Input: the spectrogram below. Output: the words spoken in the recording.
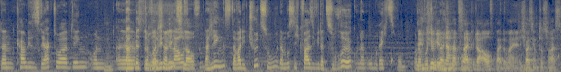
dann kam dieses Reaktor-Ding und äh, Dann bist du dann wollte ich nach wohin links gelaufen? laufen. Nach links, da war die Tür zu, dann musste ich quasi wieder zurück und dann oben rechts rum. Und dann die wurde Tür die geht nach einer. Zeit wieder auf, by the way. Ich weiß nicht, ob du das weißt.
